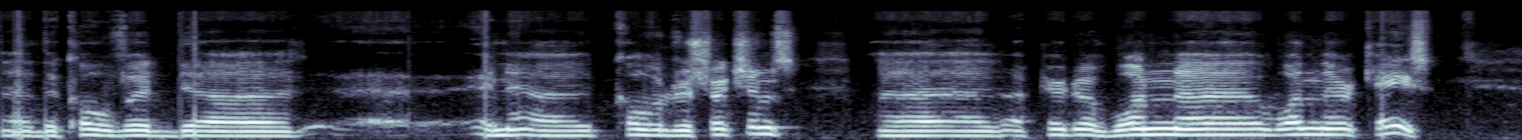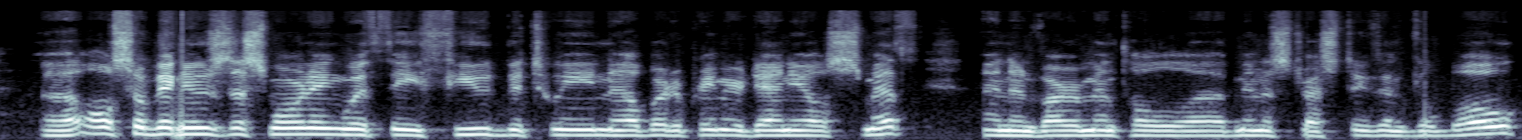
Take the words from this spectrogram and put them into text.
the COVID and COVID restrictions appear to have won won their case. Uh, also, big news this morning with the feud between Alberta Premier Danielle Smith and Environmental uh, Minister Stephen Guilbeault.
